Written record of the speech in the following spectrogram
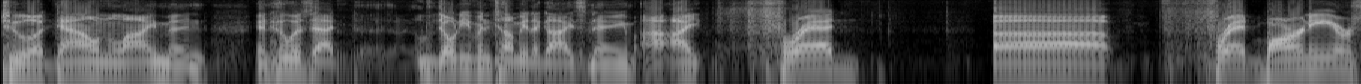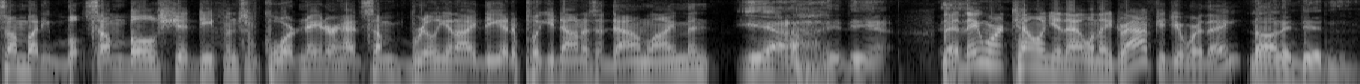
to a down lineman? And who was that? Don't even tell me the guy's name. I, I Fred, uh, Fred Barney or somebody, some bullshit defensive coordinator had some brilliant idea to put you down as a down lineman. Yeah, he did. They, they weren't telling you that when they drafted you, were they? No, they didn't.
